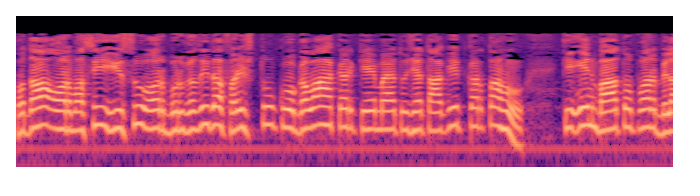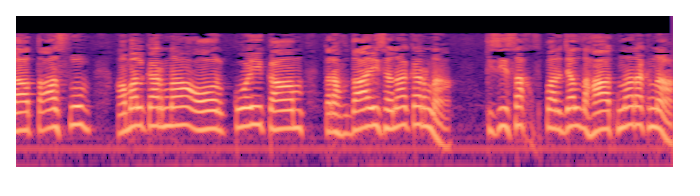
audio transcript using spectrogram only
خدا اور مسیح عیسو اور برگزیدہ فرشتوں کو گواہ کر کے میں تجھے تاکید کرتا ہوں کہ ان باتوں پر بلا تعصب عمل کرنا اور کوئی کام طرفداری سے نہ کرنا، کسی شخص پر جلد ہاتھ نہ رکھنا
